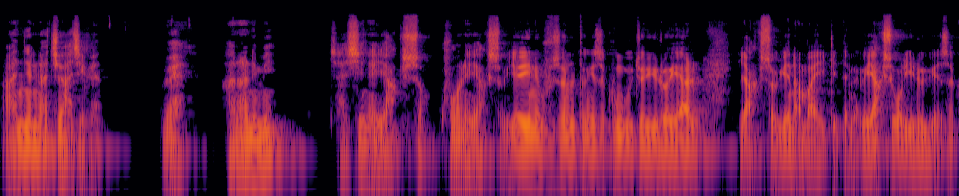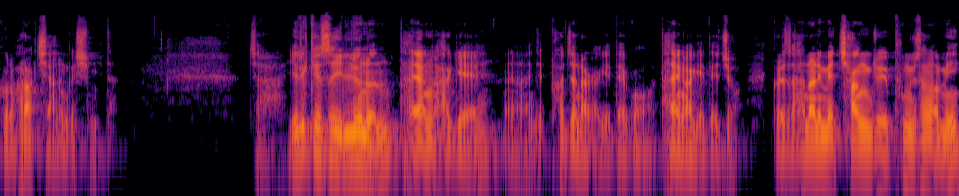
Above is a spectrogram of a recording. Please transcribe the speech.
안 일어났죠 아직은. 왜? 하나님이 자신의 약속, 구원의 약속, 여인의 후손을 통해서 궁극적으로 이루어야 할 약속이 남아 있기 때문에 그 약속을 이루기 위해서 그걸 허락치 않은 것입니다. 자 이렇게 해서 인류는 다양하게 아, 퍼져나가게 되고 다양하게 되죠. 그래서 하나님의 창조의 풍성함이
